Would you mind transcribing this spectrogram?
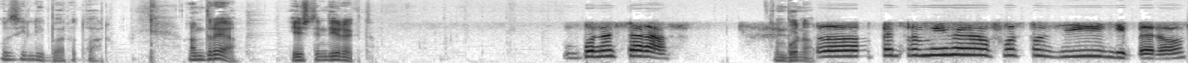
o zi liberă doar? Andreea, ești în direct. Bună seara! Bună. Uh, pentru mine a fost o zi liberă,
